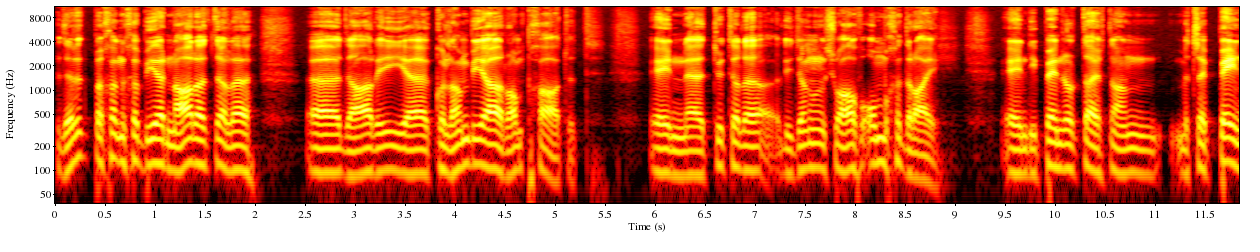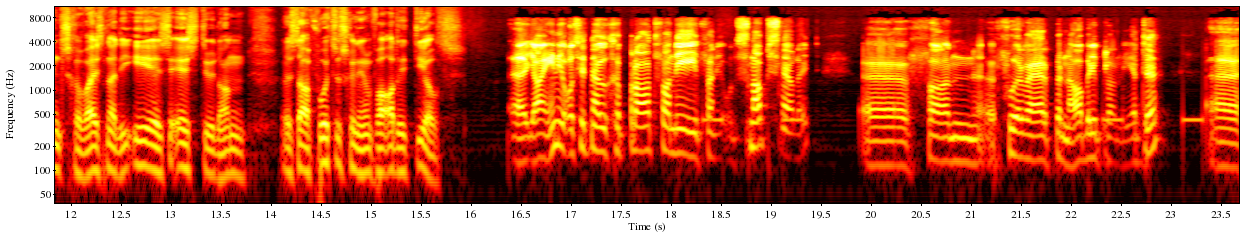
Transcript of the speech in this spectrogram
dit het begin gebeur nadat hulle uh daardie uh, Columbia ramp gehad het. En uh, toe het hulle die ding so half omgedraai en die pendeltuig dan met sy pens gewys na die ESS toe dan is daar foto's geneem van al die teels. Uh ja, en ons het nou gepraat van die van die ontsnapsnelheid uh van voorwerpe naby die planete. Uh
